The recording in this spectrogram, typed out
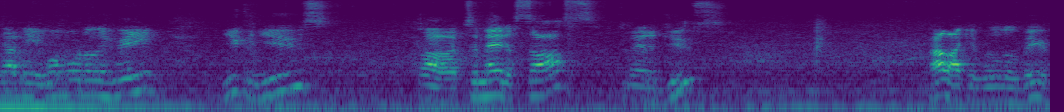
got me one more little ingredient. You can use uh, tomato sauce, tomato juice. I like it with a little beer.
